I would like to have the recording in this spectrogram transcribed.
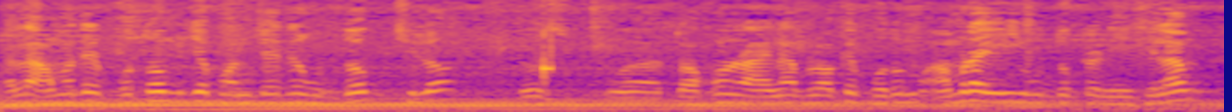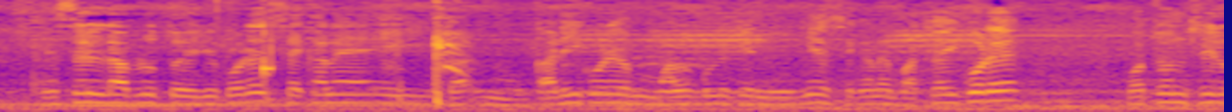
তাহলে আমাদের প্রথম যে পঞ্চায়েতের উদ্যোগ ছিল তো, তখন রায়না ব্লকে প্রথম আমরা এই উদ্যোগটা নিয়েছিলাম এসএলডাব্লিউ তৈরি করে সেখানে এই গাড়ি করে মালগুলিকে নিয়ে গিয়ে সেখানে বাছাই করে পচনশীল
